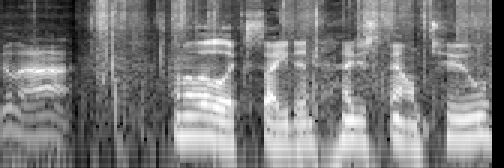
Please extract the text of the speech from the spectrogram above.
Look at that. I'm a little excited. I just found two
